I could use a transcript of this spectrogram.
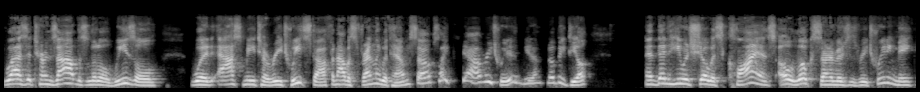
Well, as it turns out, this little weasel would ask me to retweet stuff, and I was friendly with him. So I was like, yeah, I'll retweet it. You know, no big deal. And then he would show his clients, oh, look, Cernovich is retweeting me.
